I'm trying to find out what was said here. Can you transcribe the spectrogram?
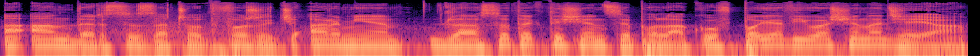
a Anders zaczął tworzyć armię, dla setek tysięcy Polaków pojawiła się nadzieja.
